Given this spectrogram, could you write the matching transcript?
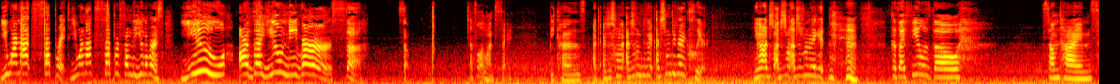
You are not separate. You are not separate from the universe. You are the universe. So, that's all I wanted to say because I, I just want I just want to be very I just want to be very clear. You know, I just I just want I just want to make it cuz I feel as though sometimes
